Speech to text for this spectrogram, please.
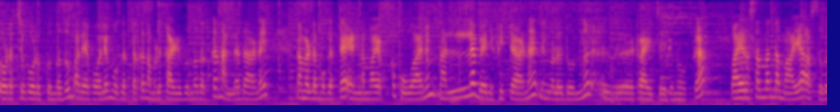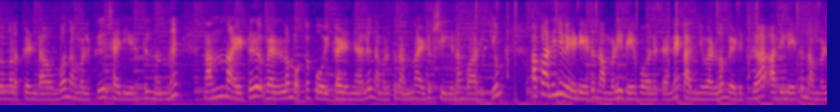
തുടച്ചു കൊടുക്കുന്നതും അതേപോലെ മുഖത്തൊക്കെ നമ്മൾ കഴുകുന്നതൊക്കെ നല്ലതാണ്. നമ്മളുടെ മുഖത്തെ എണ്ണമയൊക്കെ പോവാനും നല്ല ബെനിഫിറ്റാണ് നിങ്ങളിതൊന്ന് ട്രൈ ചെയ്ത് നോക്കുക. വയറു സംബന്ധമായ അസുഖങ്ങളൊക്കെ ഉണ്ടാകുമ്പോൾ നമ്മൾക്ക് ശരീരത്തിൽ നിന്ന് നന്നായിട്ട് വെള്ളമൊക്കെ പോയി കഴിഞ്ഞാൽ നമ്മൾക്ക് നന്നായിട്ട് ക്ഷീണം ബാധിക്കും. അപ്പോൾ അതിന് വേണ്ടിയിട്ട് നമ്മൾ ഇതേപോലെ തന്നെ കഞ്ഞിവെള്ളം എടുക്കുക. അതിലേക്ക് നമ്മൾ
